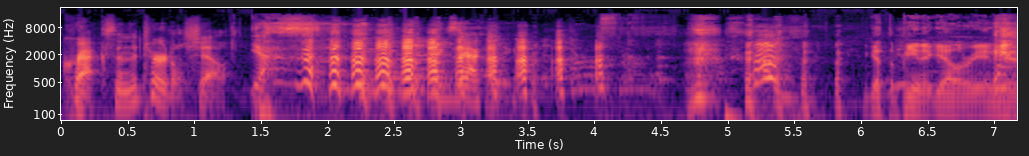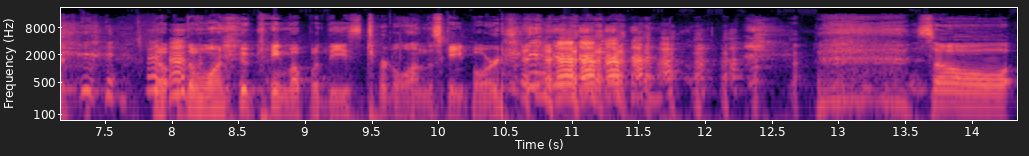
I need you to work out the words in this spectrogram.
Cracks in the turtle shell. yes, exactly. You got the peanut gallery in here. the, the one who came up with these turtle on the skateboard. so,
